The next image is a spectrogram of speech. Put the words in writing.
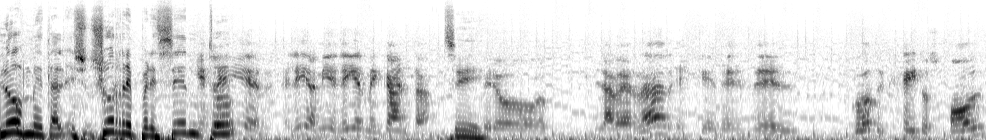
los metal yo, yo represento... Slayer, Slayer, a mí Slayer me encanta, Sí, pero la verdad es que desde el God Hate Us All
